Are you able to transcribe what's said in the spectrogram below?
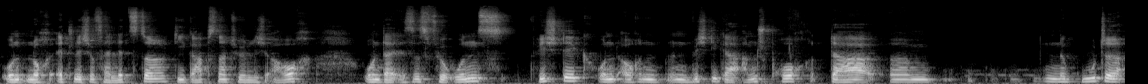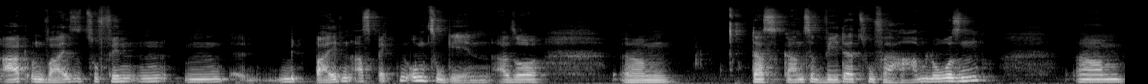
Und noch etliche Verletzte, die gab es natürlich auch. Und da ist es für uns wichtig und auch ein, ein wichtiger Anspruch, da ähm, eine gute Art und Weise zu finden, mit beiden Aspekten umzugehen. Also ähm, das Ganze weder zu verharmlosen, ähm,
